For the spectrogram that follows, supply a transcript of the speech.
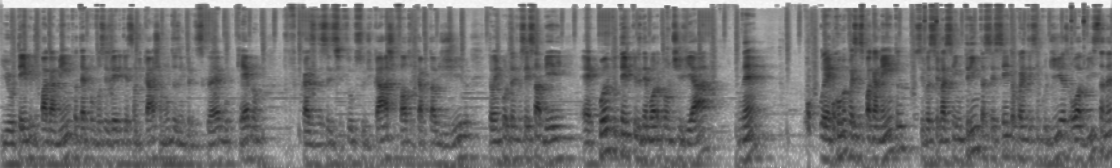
e o tempo de pagamento, até para vocês verem questão de caixa, muitas empresas quebram, quebram por causa desse fluxo de caixa, falta de capital de giro. Então é importante vocês saberem é, quanto tempo que eles demoram para enviar, né? É, como é que vai ser esse pagamento, se você vai ser em 30, 60 ou 45 dias ou à vista, né?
